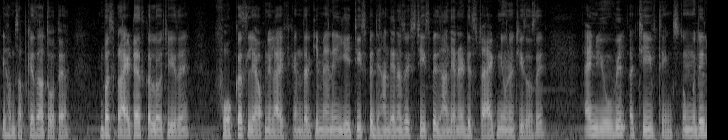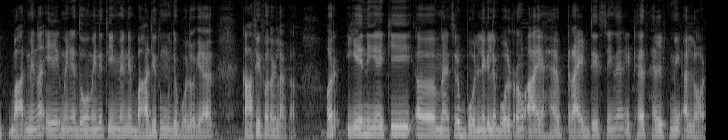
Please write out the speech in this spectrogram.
कि हम सबके साथ होता है. बस प्राइटाइज कर लो चीज़ें. फोकस ले अपनी लाइफ के अंदर कि मैंने ये चीज़ पे ध्यान देना तो इस चीज़ पे ध्यान देना डिस्ट्रैक्ट नहीं होना चीज़ों से. And you will achieve things तुम मुझे बाद में ना एक महीने दो महीने तीन महीने बाद ही तुम मुझे बोलोगे यार काफ़ी फ़र्क लगा. और ये नहीं है कि uh, मैं सिर्फ़ बोलने के लिए बोल रहा हूँ I have tried this things and it has help me a lot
